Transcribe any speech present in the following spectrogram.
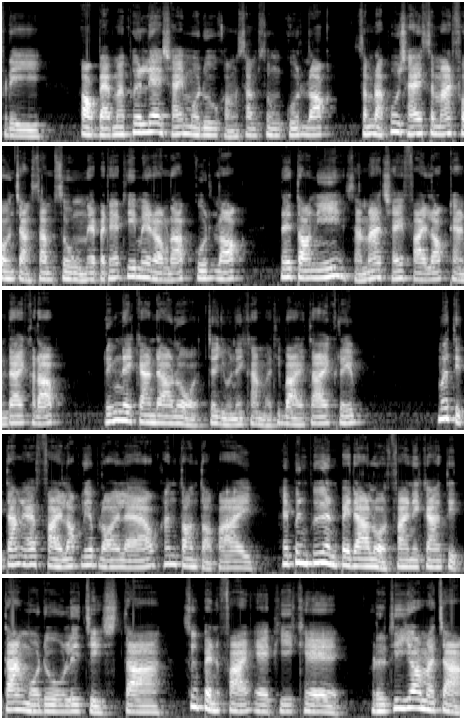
ฟรี ออกแบบมาเพื่อเรียกใช้โมดูลของ Samsung Good Lock สำหรับผู้ใช้สมาร์ทโฟนจาก Samsung ในประเทศที่ไม่รองรับ Good Lock ในตอนนี้สามารถใช้ File Lock แทนได้ครับ ลิงก์ในการดาวน์โหลดจะอยู่ในคำอธิบายใต้คลิป เมื่อติดตั้งแอป File Lock เรียบร้อยแล้ว ขั้นตอนต่อไปให้เพื่อนๆ ไปดาวน์โหลดไฟล์ในการติดตั้งโมดูล Legit Star ซึ่งเป็นไฟล์ APK หรือที่ย่อมาจาก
